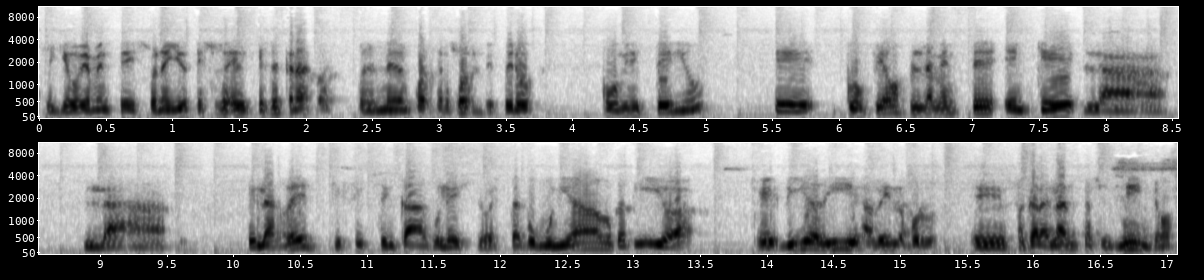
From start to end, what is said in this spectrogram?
Así que, obviamente, son ellos, eso es el, canal por el medio del cual se resuelve. Pero, como Ministerio, eh, confiamos plenamente en que la, la la red que existe en cada colegio, esta comunidad educativa que día a día vela por eh, sacar adelante a sus niños,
